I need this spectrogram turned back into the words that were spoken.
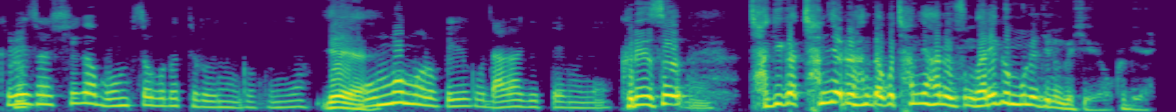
그래서 시가 몸속으로 들어오는 거군요. 예. 몸몸으로 밀고 나가기 때문에. 그래서 음. 자기가 참여를 한다고 참여하는 순간에 그 무너지는 것이에요. 그게.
